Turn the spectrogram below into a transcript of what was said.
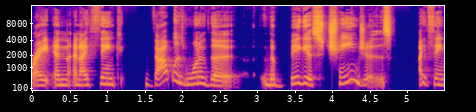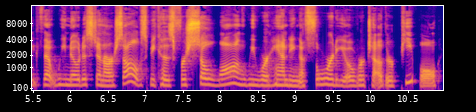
Right. And and I think that was one of the the biggest changes I think that we noticed in ourselves because for so long we were handing authority over to other people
